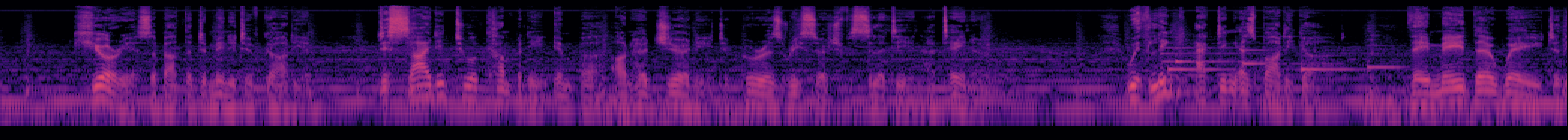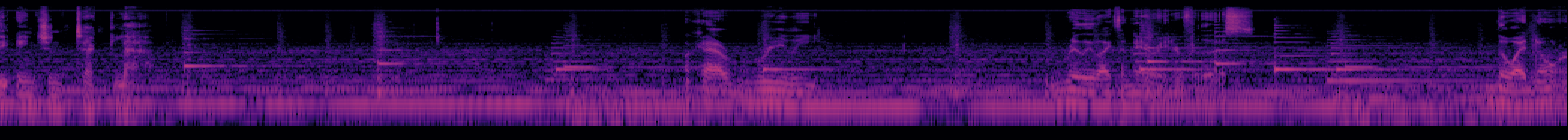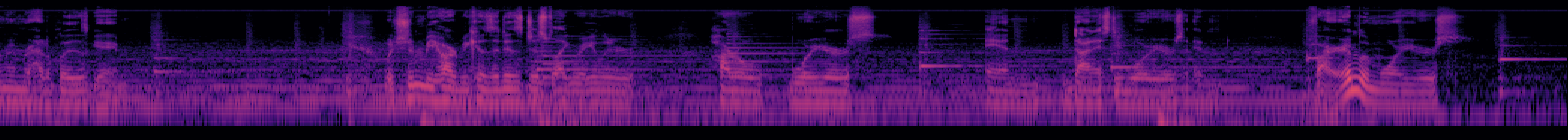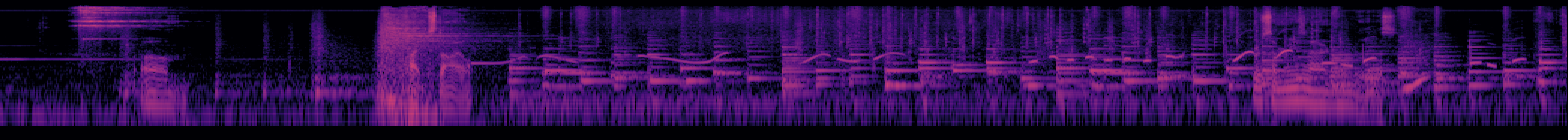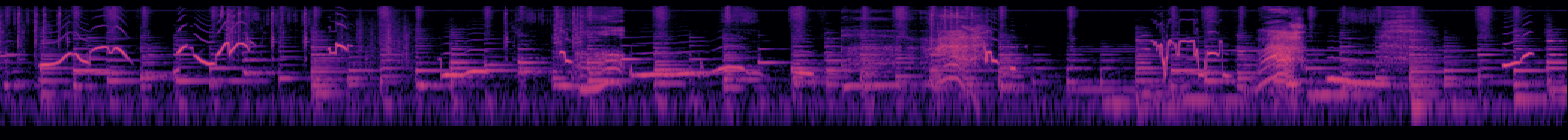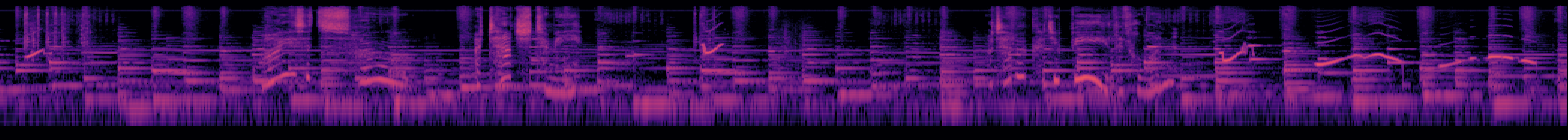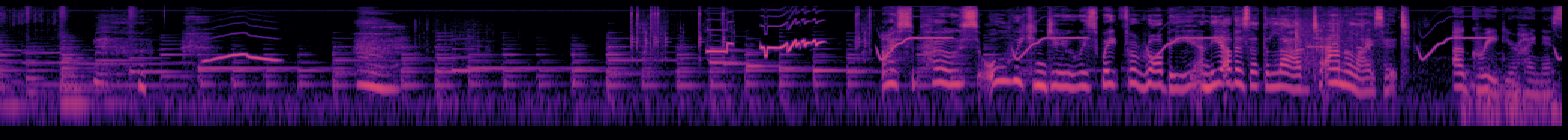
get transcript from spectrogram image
curious about the diminutive guardian, decided to accompany Impa on her journey to Purah's research facility in Hateno. With Link acting as bodyguard, they made their way to the ancient tech lab. Okay, I really, really like the narrator for this. Though I don't remember how to play this game. Which shouldn't be hard because it is just like regular Hyrule Warriors and Dynasty Warriors and Fire Emblem Warriors um, type style. For some reason, I remember this. Why is it so attached to me? Could you be, little one? I suppose all we can do is wait for Robbie and the others at the lab to analyze it. Agreed, Your Highness.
